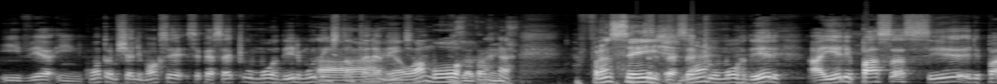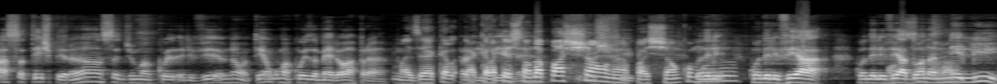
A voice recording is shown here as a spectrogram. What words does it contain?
e vê, e encontra Michelle Mock, você, você percebe que o humor dele muda ah, instantaneamente. É o né? amor. Exatamente. Francês. Você percebe né? que o humor dele, aí ele passa a ser, ele passa a ter esperança de uma coisa, ele vê, não, tem alguma coisa melhor para Mas é aquela, viver, aquela questão né? da paixão, né? paixão como quando ele, quando ele vê a quando ele vê Nossa, a dona Nelly,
